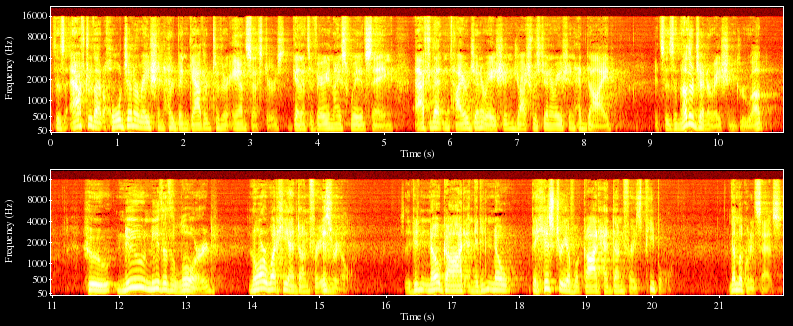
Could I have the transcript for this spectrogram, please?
It says, After that whole generation had been gathered to their ancestors, again, it's a very nice way of saying, after that entire generation, Joshua's generation had died, it says, Another generation grew up who knew neither the Lord nor what he had done for Israel. So they didn't know God and they didn't know the history of what God had done for his people. Then look what it says.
